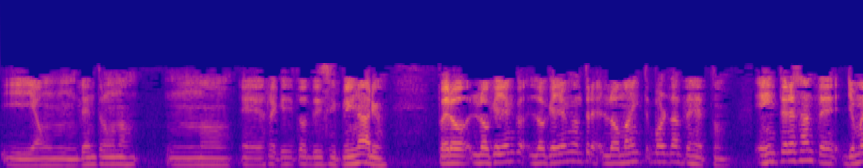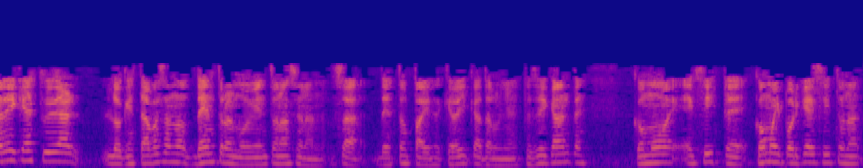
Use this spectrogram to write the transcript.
y aún dentro de unos, unos eh, requisitos disciplinarios. Pero lo que, yo, lo que yo encontré, lo más importante es esto es interesante, yo me dediqué a estudiar lo que está pasando dentro del movimiento nacional, o sea, de estos países, que hoy Cataluña, específicamente cómo existe, cómo y por qué existe una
